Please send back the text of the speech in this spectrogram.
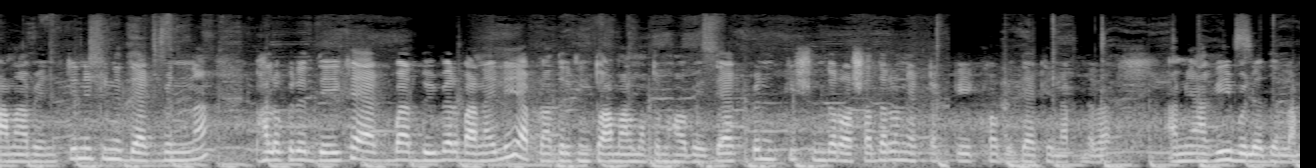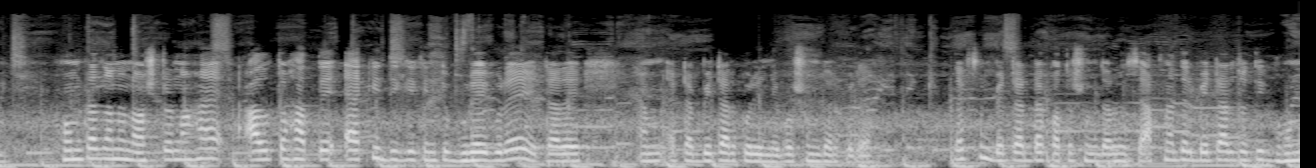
বানাবেন। টেনে টেনে দেখবেন না, ভালো করে দেখে একবার দুইবার বানাইলেই আপনাদের কিন্তু আমার মতন হবে। দেখবেন কি সুন্দর অসাধারণ একটা কেক হবে, দেখেন আপনারা। আমি আগেই বলে দিলাম ফোমটা যেন নষ্ট না হয়, আলতো হাতে একই দিকে কিন্তু ঘুরে ঘুরে এটারে একটা বেটার করে নেব, সুন্দর করে। দেখছেন বেটারটা কত সুন্দর হয়েছে। আপনাদের বেটার যদি ঘন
